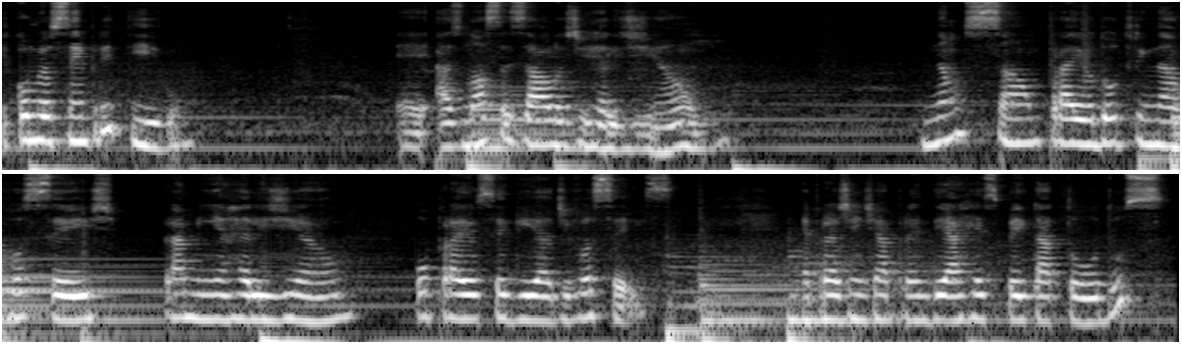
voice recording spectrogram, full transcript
E como eu sempre digo, é, as nossas aulas de religião não são para eu doutrinar vocês para minha religião ou para eu seguir a de vocês. É para a gente aprender a respeitar todos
